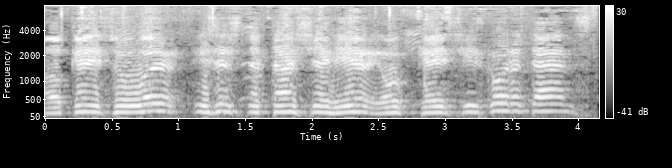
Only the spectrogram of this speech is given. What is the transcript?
Okay, so where is this Natasha here? Okay, she's going to dance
